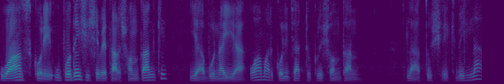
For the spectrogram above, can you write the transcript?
ওয়াজ করে উপদেশ হিসেবে তার সন্তানকে, ইয়া বুনাইয়া, ও আমার কলিজার টুকরো সন্তান, লা তুশরিক বিল্লাহ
